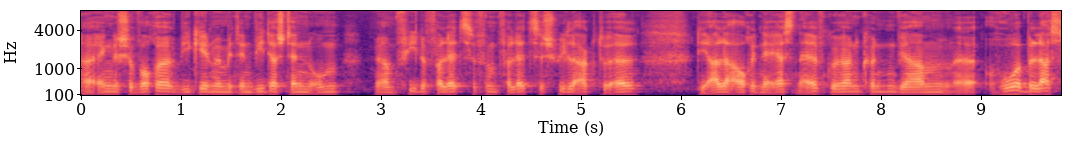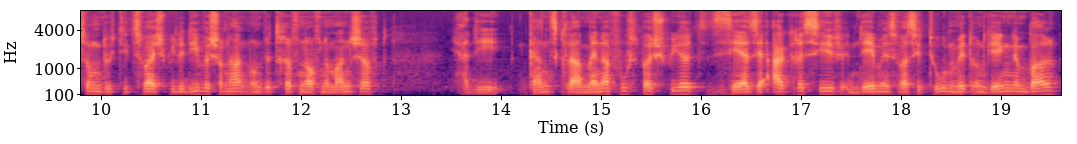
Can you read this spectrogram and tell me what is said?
äh, englische Woche, wie gehen wir mit den Widerständen um, wir haben viele Verletzte, fünf verletzte Spieler aktuell, die alle auch in der ersten Elf gehören könnten. Wir haben äh, hohe Belastungen durch die zwei Spiele, die wir schon hatten und wir treffen auf eine Mannschaft, ja, die ganz klar Männerfußball spielt, sehr, sehr aggressiv in dem ist, was sie tun, mit und gegen den Ball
